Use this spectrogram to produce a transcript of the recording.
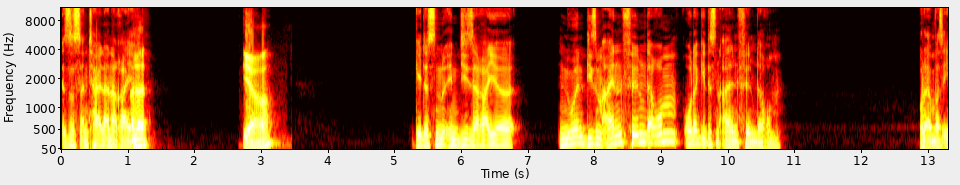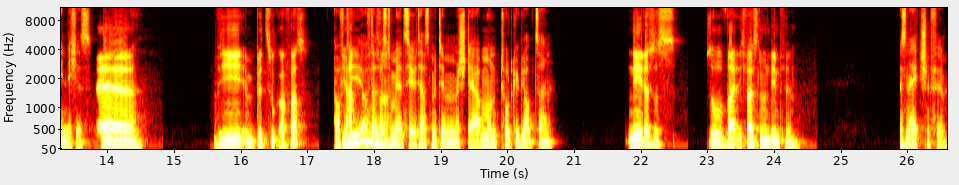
Ist es ein Teil einer Reihe? Alle. Ja. Geht es nur in dieser Reihe nur in diesem einen Film darum oder geht es in allen Filmen darum? Oder irgendwas ähnliches? Äh, wie in Bezug auf was? Auf, Die die, auf das, was du mir erzählt hast, mit dem Sterben und totgeglaubt sein. Nee, das ist, soweit ich weiß, nur in dem Film. Ist ein Actionfilm.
